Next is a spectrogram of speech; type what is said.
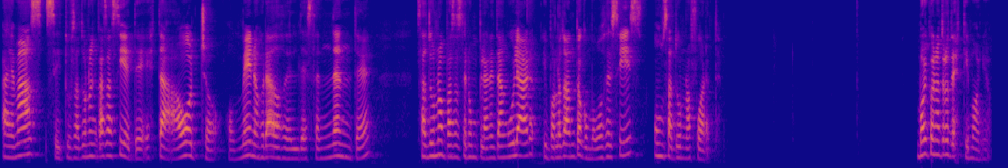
Además, si tu Saturno en casa 7 está a 8 o menos grados del descendente, Saturno pasa a ser un planeta angular y por lo tanto, como vos decís, un Saturno fuerte. Voy con otro testimonio.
